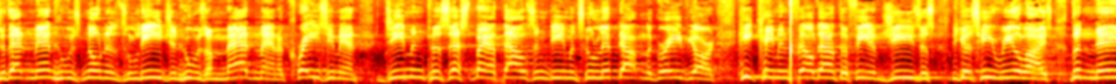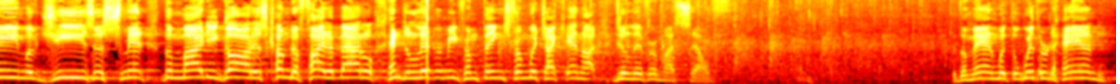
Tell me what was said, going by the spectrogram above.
to that man who was known as Legion, who was a madman, a crazy man, demon possessed by a thousand demons who lived out in the graveyard. He came and fell down at the feet of Jesus because he realized the name of Jesus meant the mighty God has come to fight a battle and deliver me from things from which I cannot deliver myself. To the man with the withered hand,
